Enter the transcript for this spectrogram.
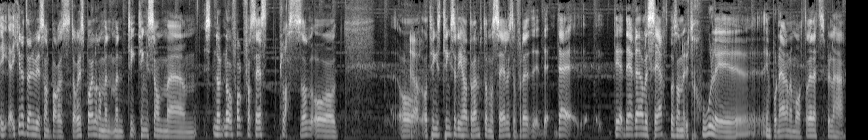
Ikke nødvendigvis sånn bare story-spoilere, men, men ting, ting som um, når, når folk får se plasser og og, Ja. og ting, ting som de har drømt om å se, liksom. For det, det, det, det, er realisert på sånne utrolig eh, imponerende måter i dette spillet her.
